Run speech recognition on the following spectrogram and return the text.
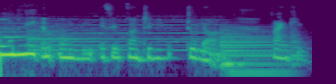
only and only if you continue to learn. Thank you.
